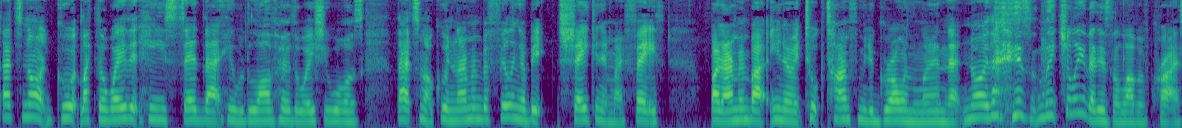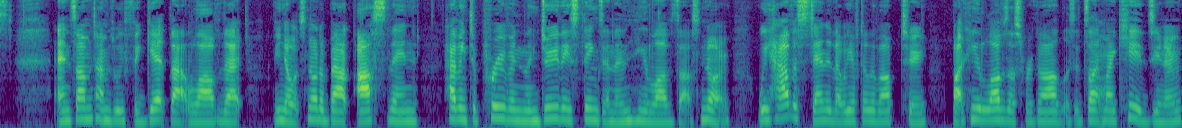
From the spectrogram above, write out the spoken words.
that's not good. Like, the way that he said that he would love her the way she was, that's not good. And I remember feeling a bit shaken in my faith. But I remember, you know, it took time for me to grow and learn that no, that is literally, that is the love of Christ. And sometimes we forget that love that, you know, it's not about us then having to prove and then do these things and then he loves us. No, we have a standard that we have to live up to, but he loves us regardless. It's like my kids, you know.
